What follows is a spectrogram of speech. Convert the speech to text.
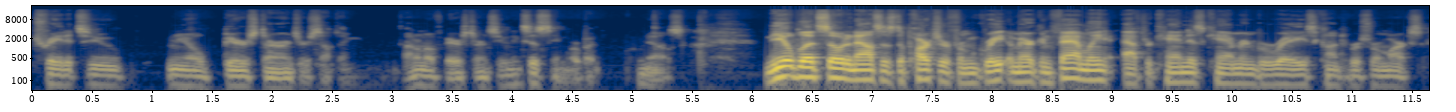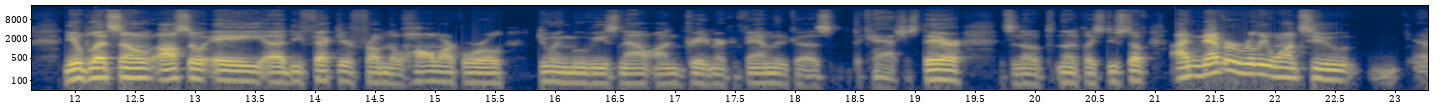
traded to, you know, Bear Stearns or something. I don't know if Bear Stearns even exists anymore, but who knows? Neal Bledsoe announces departure from Great American Family after Candace Cameron Bure's controversial remarks. Neal Bledsoe, also a uh, defector from the Hallmark world, doing movies now on Great American Family because the cash is there. It's another another place to do stuff. I never really want to uh,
